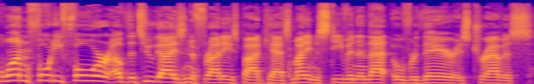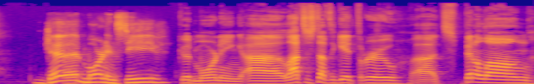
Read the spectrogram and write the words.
week 144 of the Two Guys into Fridays podcast. My name is Steven, and that over there is Travis. Good morning, Steve. Good morning. Uh, lots of stuff to get through. Uh, it's been a long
